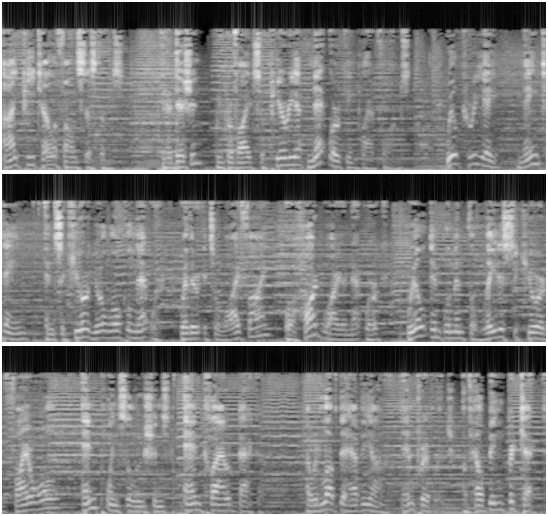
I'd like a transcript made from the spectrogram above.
IP telephone systems. In addition, we provide superior networking platforms. We'll create, maintain, and secure your local network. Whether it's a Wi-Fi or hardwire network, we'll implement the latest secured firewall, endpoint solutions, and cloud backup. I would love to have the honor and privilege of helping protect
